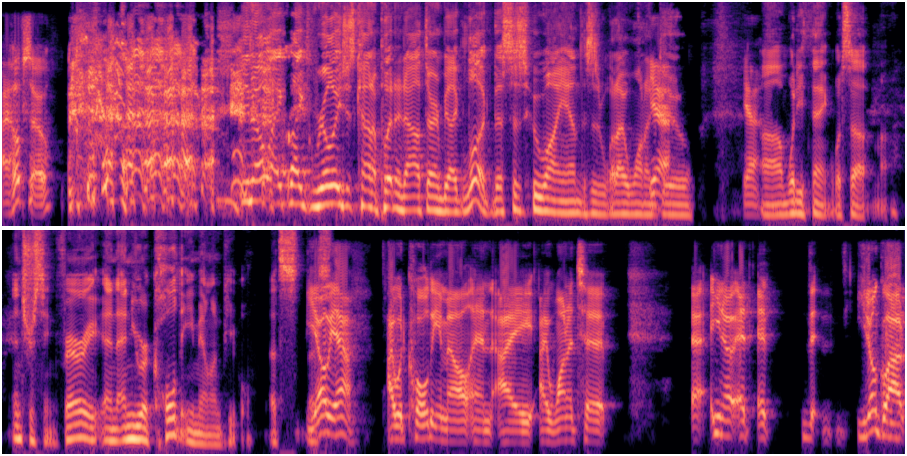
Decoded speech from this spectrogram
i hope so you know, like like really just kind of putting it out there and be like, look, this is who I am. This is what I want to Yeah. do. Yeah. Um, what do you think? What's up? Interesting. Very. And and you were cold emailing people. That's, that's oh yeah i would cold email and i i wanted to uh, you know at, at you don't go out.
